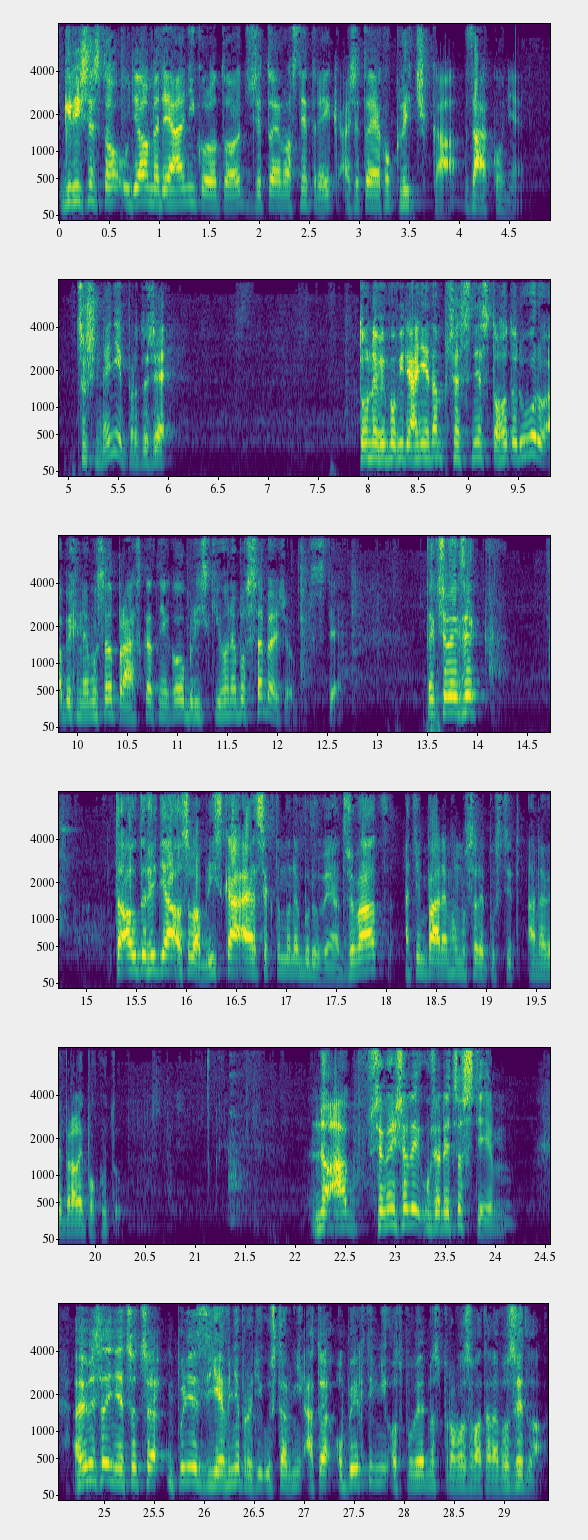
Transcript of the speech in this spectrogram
když se z toho udělal mediální kolotoč, že to je vlastně trik a že to je jako klička v zákoně, což není, protože to nevypovídání je tam přesně z tohoto důvodu, abych nemusel práskat někoho blízkého nebo sebe, že? Prostě. Tak člověk řekl, to auto řídila osoba blízká a já se k tomu nebudu vyjadřovat a tím pádem ho museli pustit a nevybrali pokutu. No a přemýšleli úřady, co s tím a vymysleli něco, co je úplně zjevně protiústavní a to je objektivní odpovědnost provozovatele vozidla.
